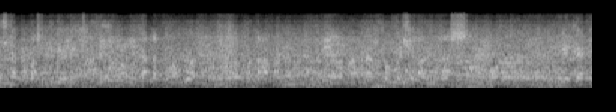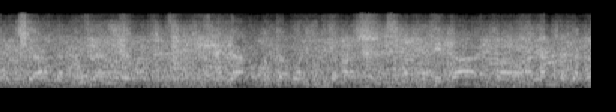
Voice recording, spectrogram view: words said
khususnya capacity building peningkatan kemampuan uh, pertahanan dalam rangka profesionalitas militer Indonesia dan militer Jerman dan untuk yang 2013 kita uh, akan mengerjakan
